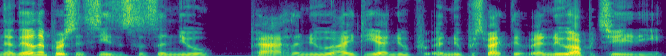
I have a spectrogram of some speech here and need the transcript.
Now the other person sees this as a new path, a new idea, a new a new perspective, a new opportunity.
